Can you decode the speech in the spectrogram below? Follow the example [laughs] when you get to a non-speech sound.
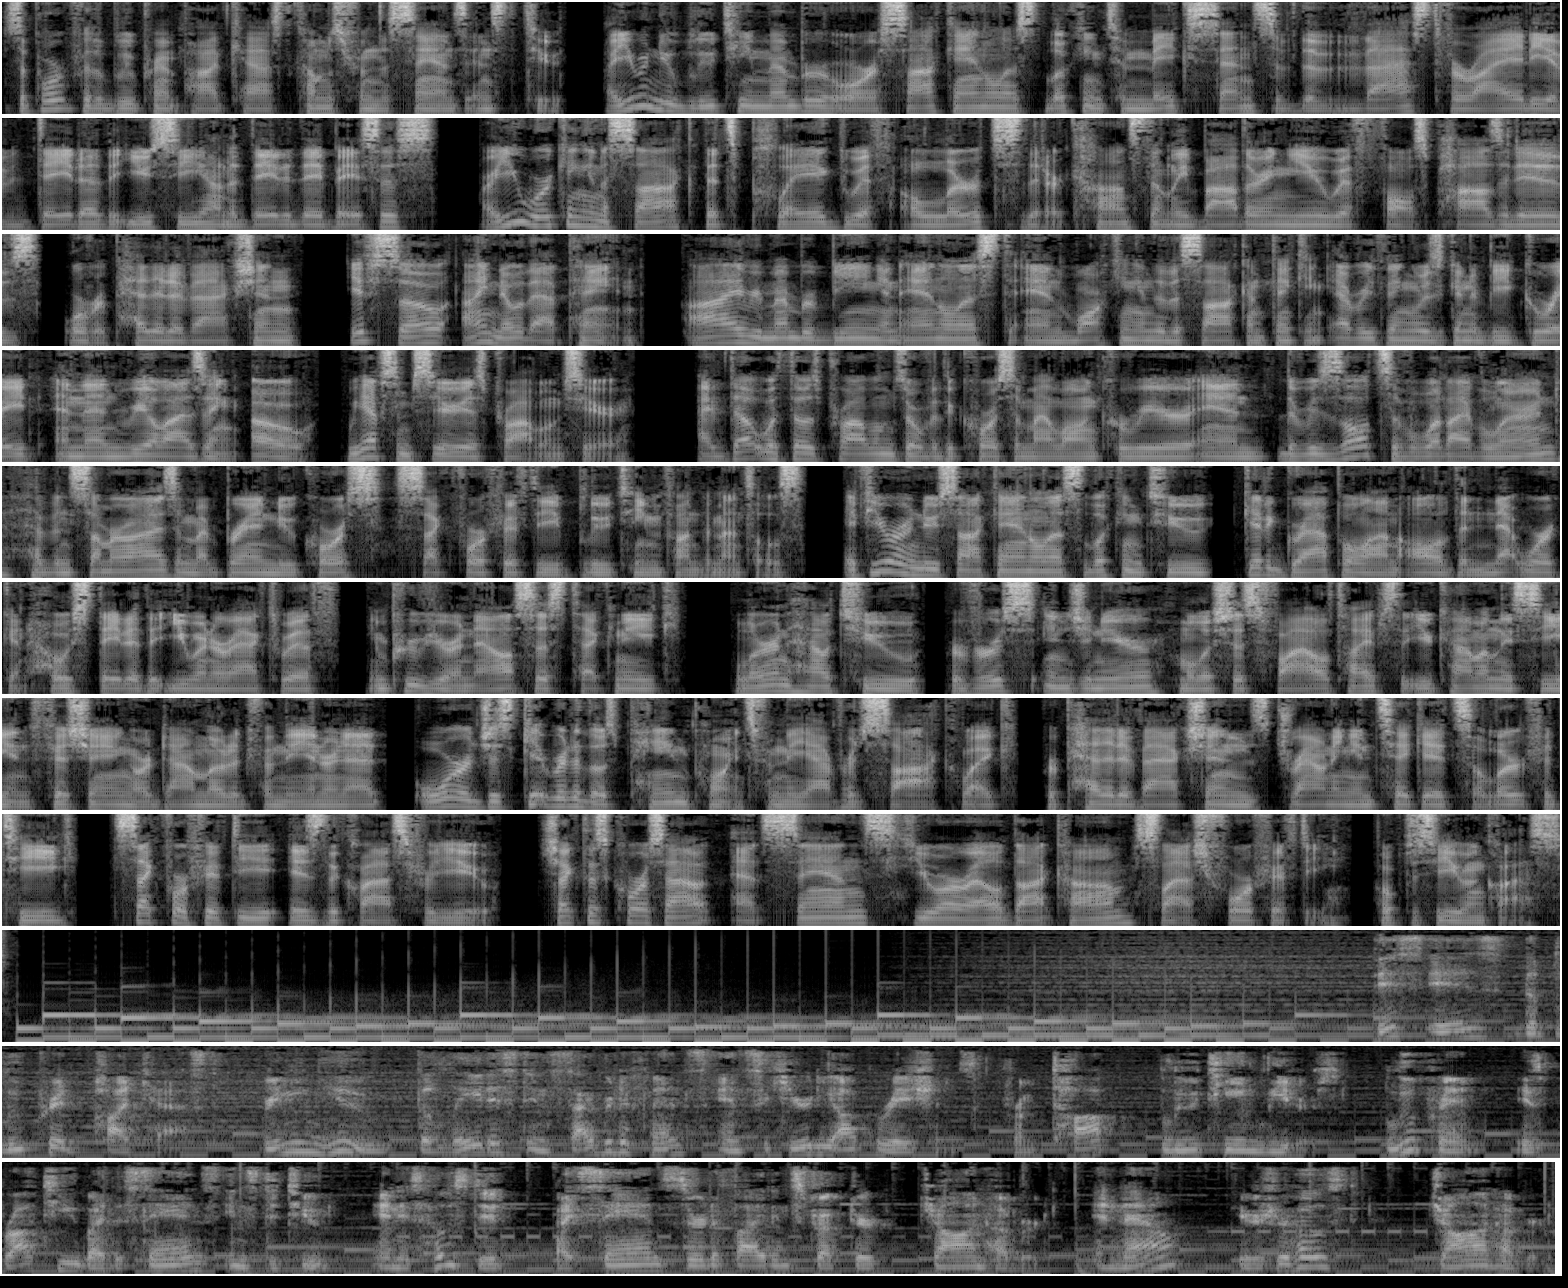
Support for the Blueprint podcast comes from the SANS Institute. Are you a new Blue Team member or a SOC analyst looking to make sense of the vast variety of data that you see on a day to day basis? Are you working in a SOC that's plagued with alerts that are constantly bothering you with false positives or repetitive action? If so, I know that pain. I remember being an analyst and walking into the SOC and thinking everything was going to be great and then realizing, oh, we have some serious problems here. I've dealt with those problems over the course of my long career, and the results of what I've learned have been summarized in my brand new course, SEC 450 Blue Team Fundamentals. If you are a new SOC analyst looking to get a grapple on all of the network and host data that you interact with, improve your analysis technique, Learn how to reverse engineer malicious file types that you commonly see in phishing or downloaded from the internet, or just get rid of those pain points from the average SOC, like repetitive actions, drowning in tickets, alert fatigue. SEC 450 is the class for you. Check this course out at sansurl.com slash 450. Hope to see you in class. This is the Blueprint Podcast bringing you the latest in cyber defense and security operations from top blue team leaders. Blueprint is brought to you by the SANS Institute and is hosted by SANS certified instructor John Hubbard. And now, here's your host, John Hubbard.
